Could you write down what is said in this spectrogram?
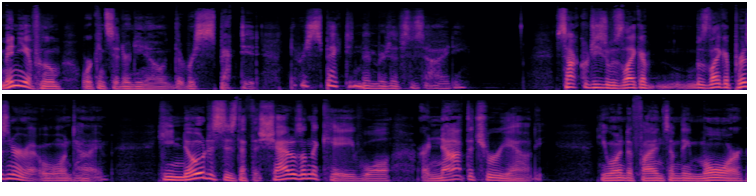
many of whom were considered, you know, the respected, the respected members of society. Socrates was like a was like a prisoner at one time. He notices that the shadows on the cave wall are not the true reality. He wanted to find something more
